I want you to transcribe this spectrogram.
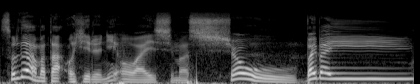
それではまたお昼にお会いしましょう。バイバイ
